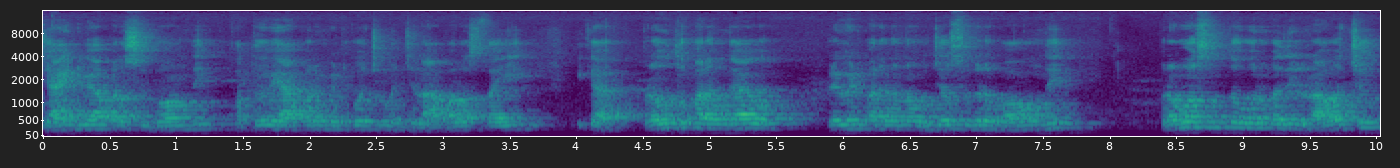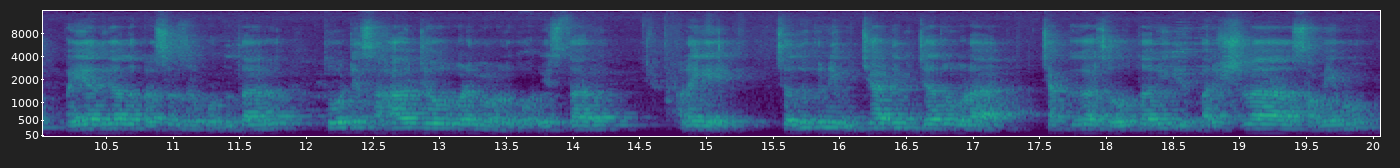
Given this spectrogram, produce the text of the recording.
జాయింట్ వ్యాపారస్తులు బాగుంది. కొత్తగా వ్యాపారం పెట్టుకోవచ్చు మంచి లాభాలు వస్తాయి. ఇక ప్రభుత్వ పరంగా ప్రైవేట్ పరంగా ఉన్న ఉద్యోగస్తులు కూడా బాగుంది. ప్రమోషన్తో కొన్ని బదిలీలు రావచ్చు. పై అధికారులు ప్రశంసలు పొందుతారు. తోటి సహోద్యోగులు కూడా మిమ్మల్ని గౌరవిస్తారు. అలాగే చదువుకునే విద్యార్థి విద్యార్థులు కూడా చక్కగా చదువుతారు. ఇది పరీక్షల సమయము.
